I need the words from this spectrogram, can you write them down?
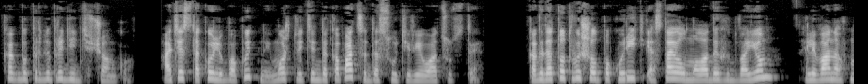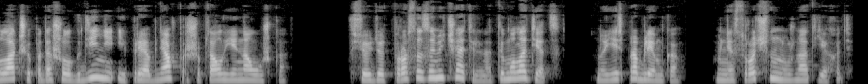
Как бы предупредить девчонку? Отец такой любопытный, может ведь и докопаться до сути в его отсутствие. Когда тот вышел покурить и оставил молодых вдвоем, Ливанов-младший подошел к Дине и, приобняв, прошептал ей на ушко. «Все идет просто замечательно, ты молодец. Но есть проблемка. Мне срочно нужно отъехать».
